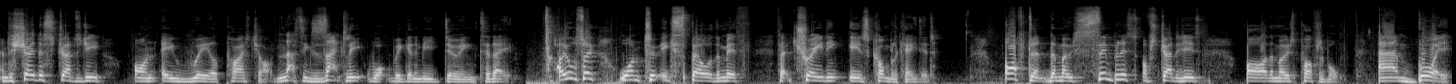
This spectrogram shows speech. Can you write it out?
and to show the strategy on a real price chart, and that's exactly what we're going to be doing today. I also want to expel the myth that trading is complicated. Often the most simplest of strategies are the most profitable. And boy,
